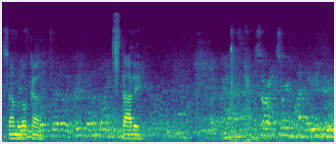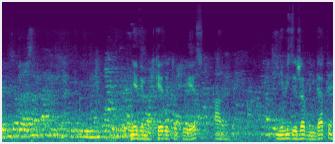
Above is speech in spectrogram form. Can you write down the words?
Sam lokal stary. Nie wiem od kiedy to tu jest, ale nie widzę żadnej daty.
